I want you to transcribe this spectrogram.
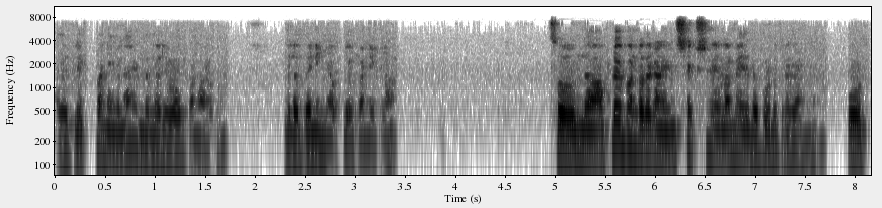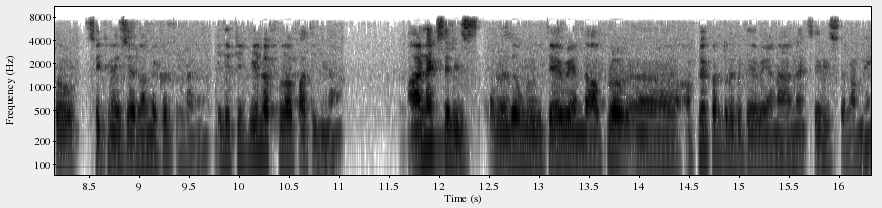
அதை கிளிக் பண்ணிங்கன்னா இந்த மாதிரி ஓப்பன் ஆகும். இதில் போய் நீங்கள் அப்ளை பண்ணிக்கலாம். ஸோ இந்த அப்ளை பண்ணுறதுக்கான இன்ஸ்ட்ரக்ஷன் எல்லாமே இதில் கொடுத்துருக்காங்க. ஃபோட்டோ சிக்னேச்சர் எல்லாமே கொடுத்துருக்காங்க. இதுக்கு கீழே ஃபுல்லாக பார்த்தீங்கன்னா அனெக்சரிஸ் அதாவது உங்களுக்கு தேவையான அப்லோட் அப்ளை பண்ணுறதுக்கு தேவையான அனெக்சரிஸ் எல்லாமே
